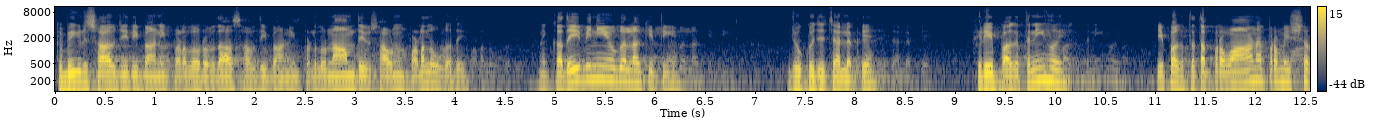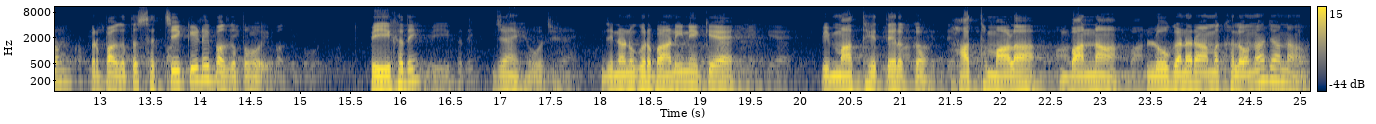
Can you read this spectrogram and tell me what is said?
ਕਬੀਰ ਸਾਹਿਬ ਜੀ ਦੀ ਬਾਣੀ ਪੜ੍ਹ ਲਓ, ਰਵਿਦਾਸ ਸਾਹਿਬ ਦੀ ਬਾਣੀ ਪੜ੍ਹ ਲਓ, ਨਾਮਦੇਵ ਸਾਹਿਬ ਨੂੰ ਪੜ੍ਹ ਲਓ ਕਦੇ। ਨੇ ਕਦੇ ਵੀ ਨਹੀਂ ਉਹ ਗੱਲਾਂ ਕੀਤੀਆਂ। ਜੋ ਕੁਝ ਚੱਲ ਪਿਆ। ਫਿਰ ਇਹ ਭਗਤ ਨਹੀਂ ਹੋਏ। ਇਹ ਭਗਤ ਤਾਂ ਪ੍ਰਵਾਨ ਹੈ ਪਰਮੇਸ਼ਰ ਨੂੰ। ਪਰ ਭਗਤ ਸੱਚੇ ਕਿਹੜੇ ਭਗਤ ਹੋਏ? ਭੇਖ ਦੇ ਜਾਂ ਇਹੋ ਜਿਹੇ? ਜਿਨ੍ਹਾਂ ਨੂੰ ਗੁਰਬਾਣੀ ਨੇ ਕਿਹਾ ਵੀ ਮਾਥੇ ਤਿਰਕ, ਹੱਥ ਮਾਲਾ, ਬਾਨਾ, ਲੋਗਨ ਰਾਮ ਖਲੋਨਾ ਜਾਣਾ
